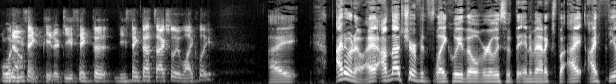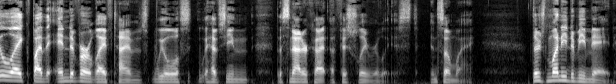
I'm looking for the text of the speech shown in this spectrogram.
What No. do you think, Peter? Do you think that do you think that's actually likely? I I don't know. I, I'm not sure if it's likely they'll release with the animatics, but I, I feel like by the end of our lifetimes, we will have seen the Snyder Cut officially released in some way. There's money to be made.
